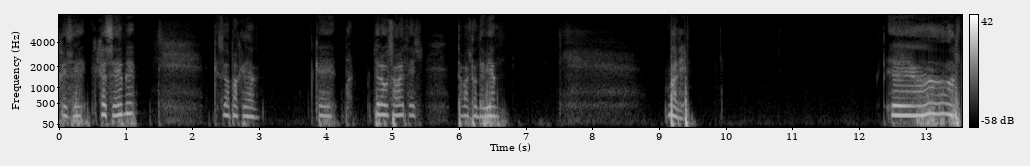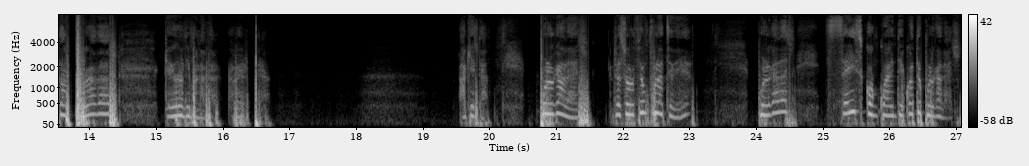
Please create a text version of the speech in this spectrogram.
GSM, que es una página que, bueno, yo la uso a veces, está bastante bien. Vale. Eh, estas pulgadas que una animalada. A ver, espera. Aquí está. Pulgadas. Resolución Full HD. ¿eh? Pulgadas 6,44 pulgadas.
